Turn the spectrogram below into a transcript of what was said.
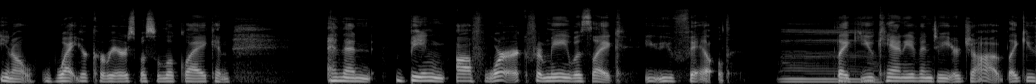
you know, what your career is supposed to look like and and then being off work for me was like you, you failed. Like you can't even do your job. Like you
